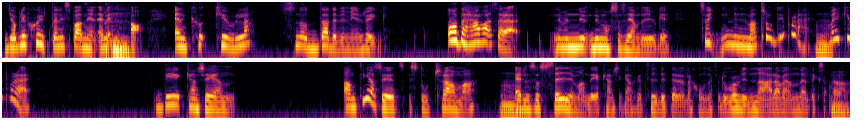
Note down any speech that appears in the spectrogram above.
jag blev skjuten i Spanien. Eller ja, en ku- kula snuddade vid min rygg. Och det här var så här, nej men nu, nu måste jag säga om du ljuger. Så man trodde ju på det här. Mm. Man gick ju på det här. Det kanske är en... Antingen så är det ett stort trauma. Mm. Eller så säger man det kanske ganska tidigt i relationen. För då var vi nära vänner liksom. Ja.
